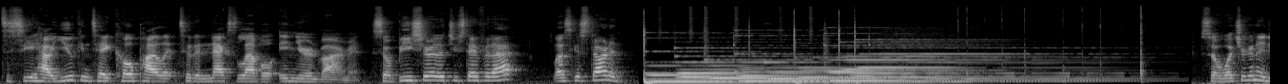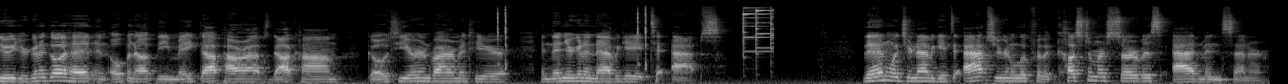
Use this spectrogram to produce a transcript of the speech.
to see how you can take Copilot to the next level in your environment. So be sure that you stay for that. Let's get started. So what you're gonna do, you're gonna go ahead and open up the make.powerapps.com, go to your environment here, and then you're gonna navigate to apps. Then once you navigate to apps, you're gonna look for the Customer Service Admin Center.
